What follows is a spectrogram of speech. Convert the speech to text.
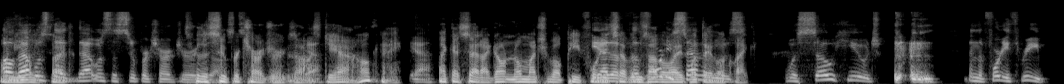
Oh, that was side. the that was the supercharger. For the supercharger exhaust. Yeah. yeah. Okay. Yeah. Like I said, I don't know much about P forty sevens. Otherwise, what they look was, like was so huge, and the forty three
